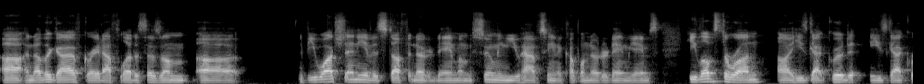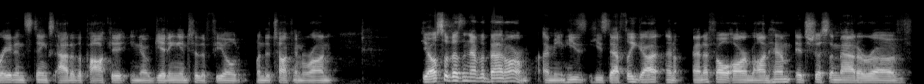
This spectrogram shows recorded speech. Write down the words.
Uh, another guy of great athleticism. Uh, if you watched any of his stuff at Notre Dame, I'm assuming you have seen a couple Notre Dame games. He loves to run. Uh, he's got good. He's got great instincts out of the pocket. You know, getting into the field when to tuck and run. He also doesn't have a bad arm. I mean, he's he's definitely got an NFL arm on him. It's just a matter of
